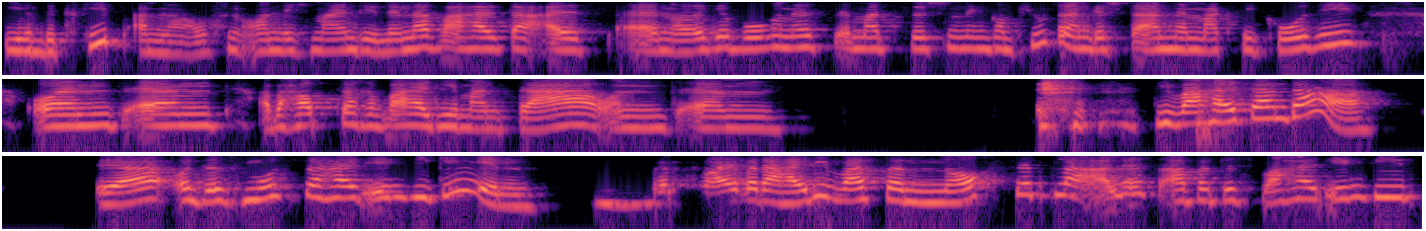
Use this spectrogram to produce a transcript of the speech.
ihren Betrieb am Laufen. Und ich meine, die Linda war halt da als äh, Neugeborenes immer zwischen den Computern gestanden in Maxi Cosi. Und ähm, aber Hauptsache war halt jemand da und ähm, die war halt dann da. Ja, und es musste halt irgendwie gehen. Mhm. Beim zwei bei der Heidi war es dann noch simpler alles, aber das war halt irgendwie,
